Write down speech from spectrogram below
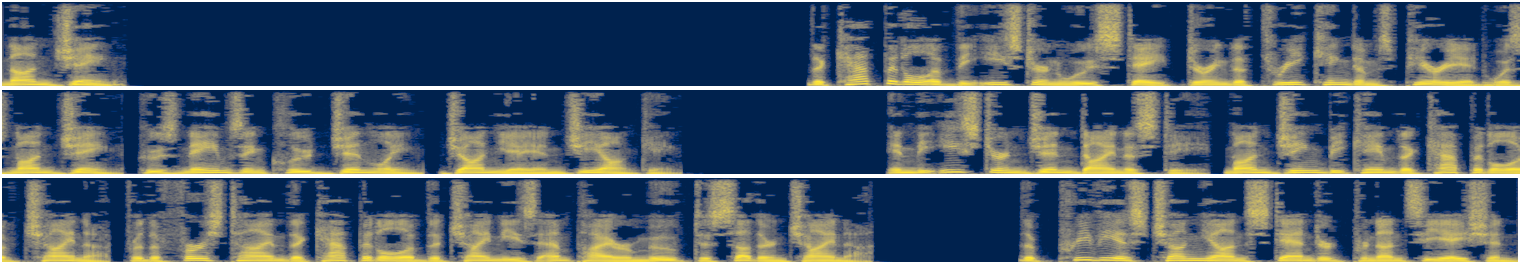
Nanjing The capital of the eastern Wu state during the Three Kingdoms period was Nanjing, whose names include Jinling, Jianye and Jiankang. In the Eastern Jin dynasty, Nanjing became the capital of China, for the first time the capital of the Chinese Empire moved to southern China. The previous Zhongyuan standard pronunciation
